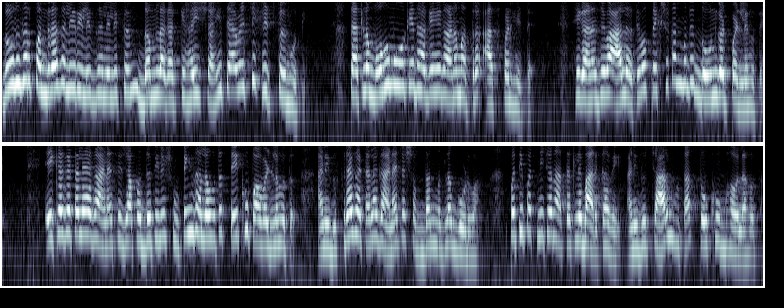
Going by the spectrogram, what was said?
दोन हजार पंधरा साली रिलीज झालेली फिल्म दम लगा के है शाही त्यावेळची हिट फिल्म होती. त्यातलं मोह मोह के धागे हे गाणं मात्र आज पण हिट आहे. हे गाणं जेव्हा आलं तेव्हा प्रेक्षकांमध्ये दोन गट पडले होते. एका गटाला या गाण्याचे ज्या पद्धतीने शूटिंग झालं होतं ते खूप आवडलं होतं. आणि दुसऱ्या गटाला गाण्याच्या शब्दांमधला गोडवा. पती पत्नीच्या नात्यातले बारकावे आणि जो चार्म होता तो खूप भावला होता.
